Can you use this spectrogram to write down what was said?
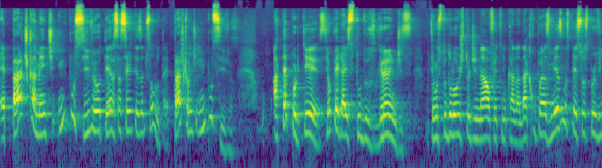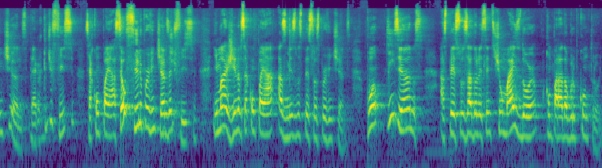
é praticamente impossível eu ter essa certeza absoluta. É praticamente impossível. Até porque, se eu pegar estudos grandes, tem um estudo longitudinal feito no Canadá que acompanha as mesmas pessoas por 20 anos. Pega que difícil se acompanhar seu filho por 20 anos é difícil. Imagina você acompanhar as mesmas pessoas por 20 anos. Com 15 anos, as pessoas adolescentes tinham mais dor comparado ao grupo controle.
